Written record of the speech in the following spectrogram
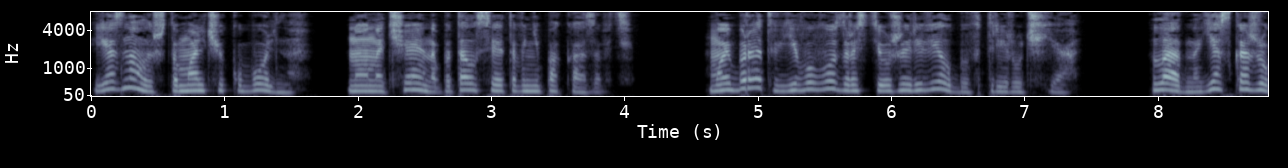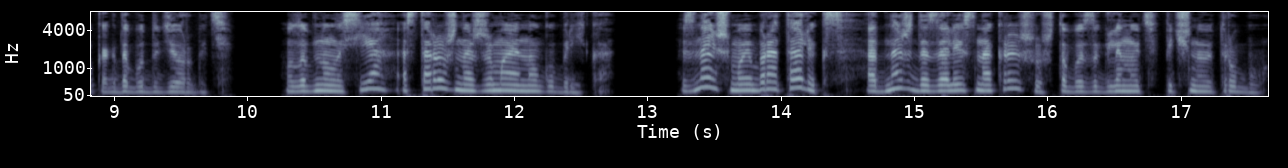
Я знала, что мальчику больно, но он отчаянно пытался этого не показывать. Мой брат в его возрасте уже ревел бы в три ручья. Ладно, я скажу, когда буду дергать. Улыбнулась я, осторожно сжимая ногу Брика. Знаешь, мой брат Алекс однажды залез на крышу, чтобы заглянуть в печную трубу.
